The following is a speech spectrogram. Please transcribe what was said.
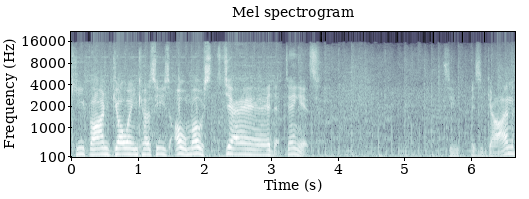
keep on going because he's almost dead. Dang it. Is he, is he gone?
